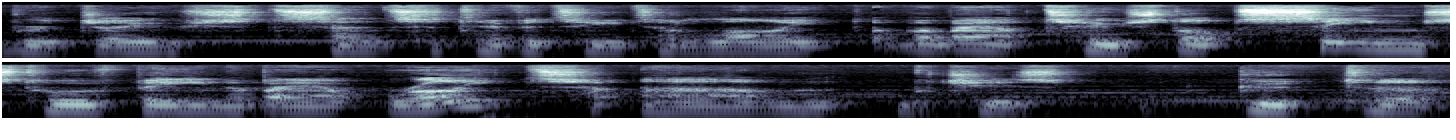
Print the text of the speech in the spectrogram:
reduced sensitivity to light of about two stops seems to have been about right, um, which is good to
